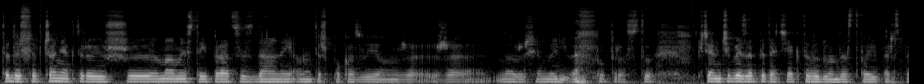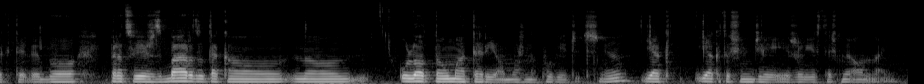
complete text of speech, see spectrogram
te doświadczenia, które już y, mamy z tej pracy zdalnej, one też pokazują, że, że, no, że się myliłem po prostu. Chciałem Ciebie zapytać, jak to wygląda z Twojej perspektywy, bo pracujesz z bardzo taką no, ulotną materią, można powiedzieć. Nie? Jak, jak to się dzieje, jeżeli jesteśmy online?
